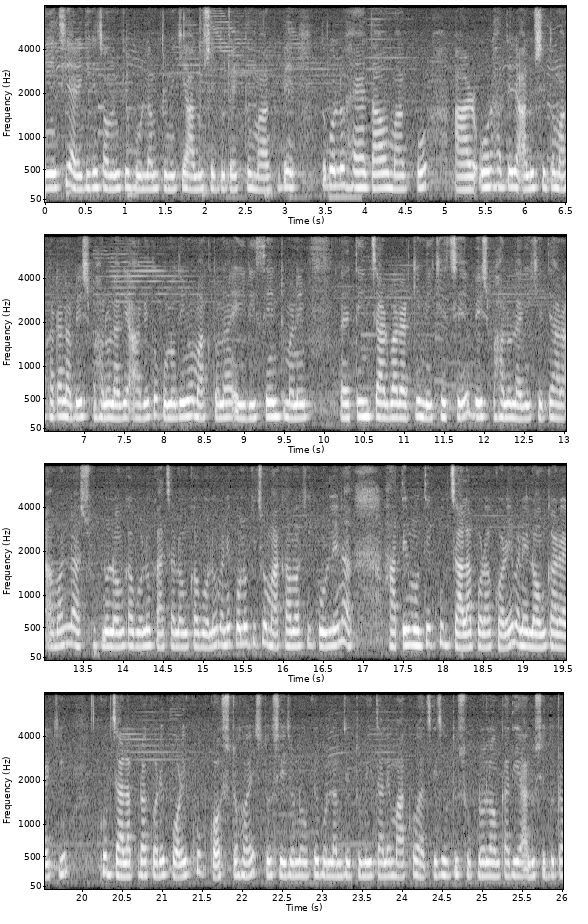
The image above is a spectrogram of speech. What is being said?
নিয়েছি, আর এদিকে চমনকে বললাম, তুমি কি আলু সেদ্ধটা একটু মাখবে? তো বলল হ্যাঁ তাও মাখবো। আর ওর হাতের আলু সেদ্ধ মাখাটা না বেশ ভালো লাগে। আগে তো কোনোদিনও মাখতো না, এই রিসেন্ট মানে তিন, চারবার আর কি মেখেছে, বেশ ভালো লাগে খেতে। আর আমার না শুকনো লঙ্কা বলো, কাঁচা লঙ্কা বলো মানে কোনো কিছু মাখামাখি করলে না, হাতের মধ্যে খুব জ্বালা পড়া করে মানে লঙ্কার আর কি। খুব জ্বালাপোড়া করে, পরে খুব কষ্ট হয়। তো সেই জন্য ওকে বললাম যে, তুমি তাহলে মাখো, আজকে যেহেতু শুকনো লঙ্কা দিয়ে আলু সেদ্ধটা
